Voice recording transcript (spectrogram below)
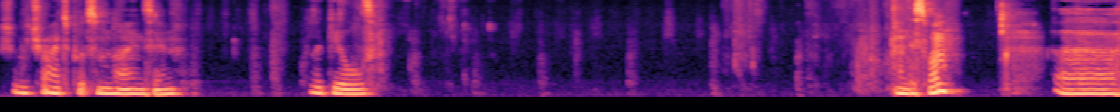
should we try to put some lines in for the gills? And this one. Uh,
